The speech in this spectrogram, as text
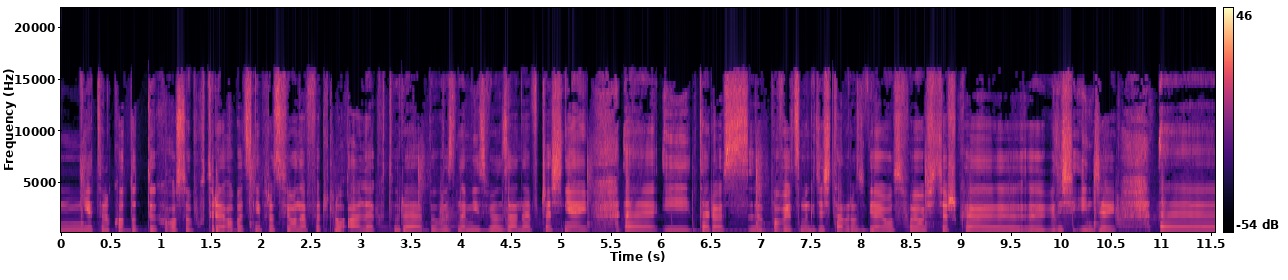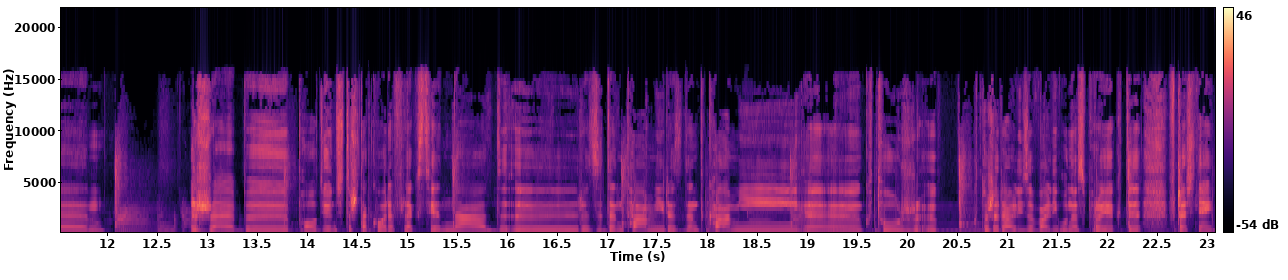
nie tylko do tych osób, które obecnie pracują na Fytlu, ale które były z nami związane wcześniej i teraz powiedzmy gdzieś tam rozwijają swoją ścieżkę gdzieś indziej żeby podjąć też taką refleksję nad y, rezydentami, rezydentkami, y, którzy którzy realizowali u nas projekty wcześniej,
